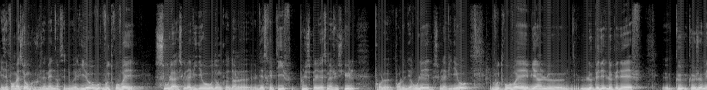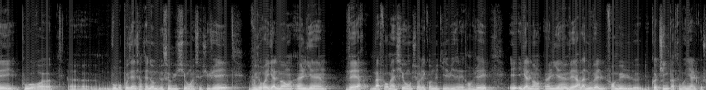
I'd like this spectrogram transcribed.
les, informations que je vous amène dans cette nouvelle vidéo, vous, trouverez sous la, sous la, vidéo, donc dans le descriptif, plus PLS majuscule pour le, pour le dérouler, sous la vidéo, vous trouverez bien le, le, PDF euh, que, que, je mets pour vous proposer un certain nombre de solutions à ce sujet. Vous aurez également un lien vers ma formation sur les comptes multidevises à l'étranger et également un lien vers la nouvelle formule de, coaching patrimonial que je,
